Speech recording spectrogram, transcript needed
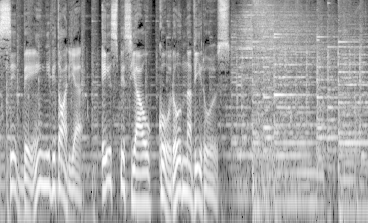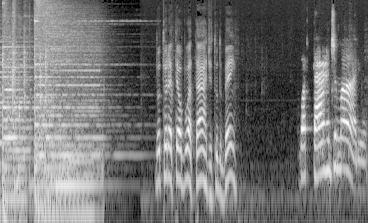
CBN Vitória. Especial Coronavírus. Doutor Etel, boa tarde, tudo bem? Boa tarde, Mário.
